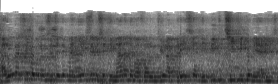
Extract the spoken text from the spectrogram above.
Allora siccome non succede mai niente, di settimana andiamo a fare un giro a Brescia di Big City con i miei amici.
